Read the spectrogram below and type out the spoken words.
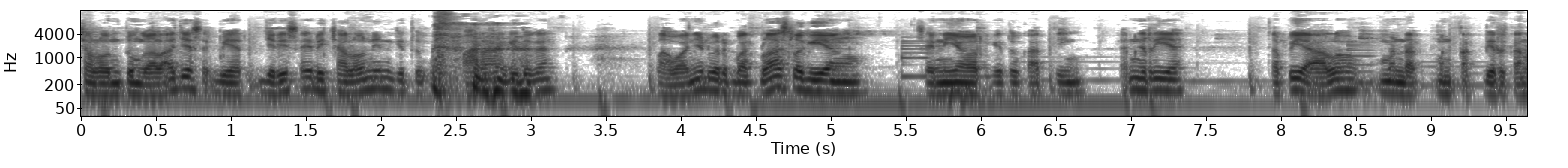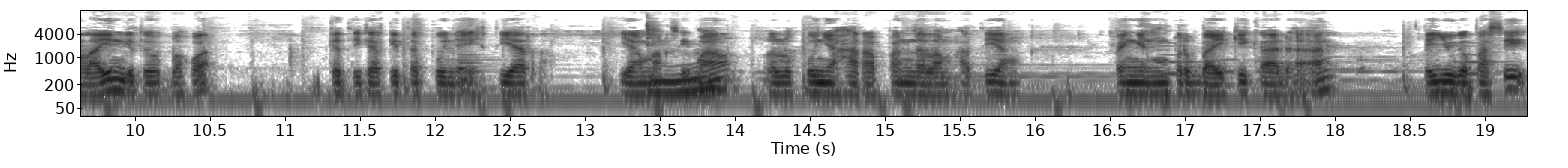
calon tunggal aja biar jadi saya dicalonin gitu. Wah parah gitu kan. Lawannya 2014 lagi yang senior gitu cutting. Kan ngeri ya. Tapi ya Allah mentakdirkan lain gitu bahwa ketika kita punya ikhtiar yang maksimal lalu punya harapan dalam hati yang pengen memperbaiki keadaan ya juga pasti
